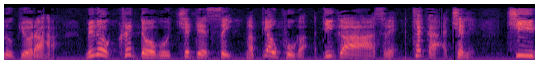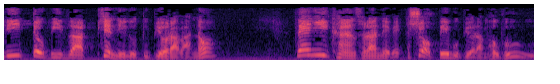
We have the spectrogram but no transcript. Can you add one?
လို့ပြောတာဟာမင်းတို့ခရစ်တော်ကိုချစ်တဲ့စိတ်မပြောက်ဖို့ကအဓိကဆိုတဲ့အထက်ကအချက်နဲ့ခြီးပြီးတုတ်ပြီးသားဖြစ်နေလို့ तू ပြောတာပါနော်သင်ကြီးခံဆိုတာနဲ့ပဲအလျှော့ပေးဖို့ပြောတာမဟုတ်ဘူး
